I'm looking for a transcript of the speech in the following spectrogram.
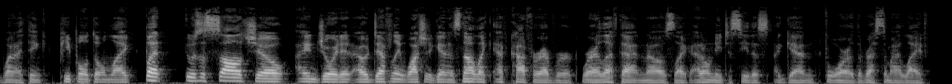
what I think people don't like. But it was a solid show. I enjoyed it. I would definitely watch it again. It's not like Epcot Forever, where I left that and I was like, I don't need to see this again for the rest of my life.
